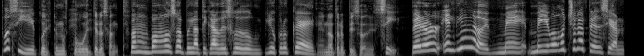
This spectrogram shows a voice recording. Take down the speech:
Pues sí, el tema estuvo interesante. vam- vamos a platicar de eso, yo creo que En otro episodio. sí. Pero el día de hoy me, me llamó mucho la atención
